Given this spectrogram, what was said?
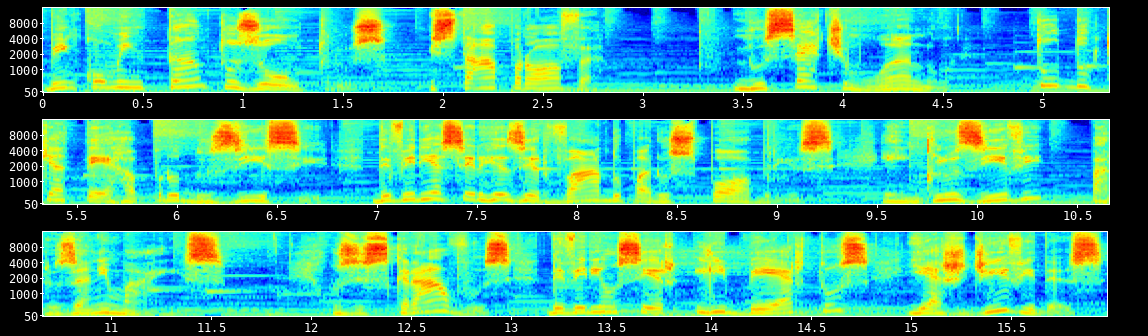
bem como em tantos outros, está a prova. No sétimo ano, tudo que a terra produzisse deveria ser reservado para os pobres e, inclusive, para os animais. Os escravos deveriam ser libertos e as dívidas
